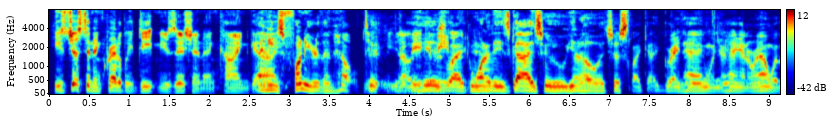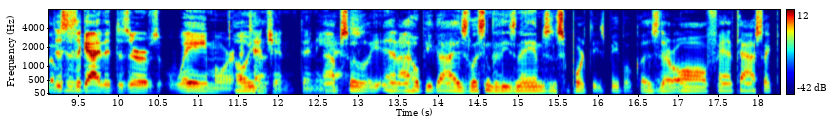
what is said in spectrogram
He's just an incredibly deep musician and kind guy. and he's funnier than hell Yeah, too. he you know, be a he is comedian, like yeah. one of these guys who you know it's just like a great hang when you're hanging around with him. this is a guy that deserves way more Oh, yeah. attention than he has. Absolutely. And I hope you guys listen to these names and support these people because they're all fantastic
